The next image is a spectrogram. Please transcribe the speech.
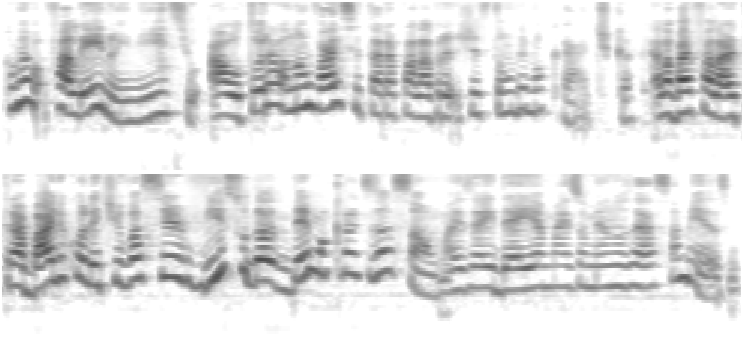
Como eu falei no início, a autora ela não vai citar a palavra gestão democrática, ela vai falar trabalho coletivo a serviço da democratização, mas a ideia é mais ou menos essa mesmo.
